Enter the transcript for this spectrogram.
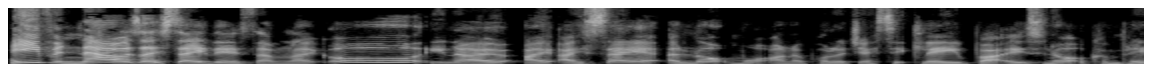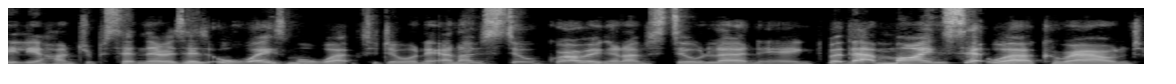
even now, as I say this, I'm like, oh, you know, I, I say it a lot more unapologetically, but it's not completely 100% there. There's always more work to do on it. And I'm still growing and I'm still learning. But that mindset work around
